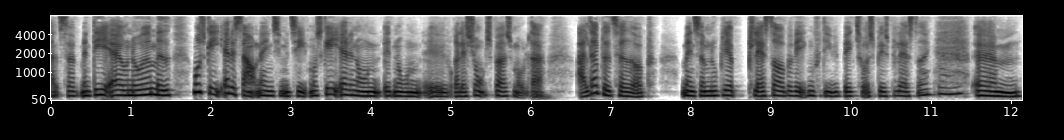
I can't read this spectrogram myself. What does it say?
altså, men det er jo noget med, måske er det savn af intimitet, måske er det nogle, nogle øh, relationsspørgsmål, der aldrig er blevet taget op, men som nu bliver plastret op ad væggen, fordi vi begge to er spidsbelastet. Ikke? Mm-hmm. Øhm,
